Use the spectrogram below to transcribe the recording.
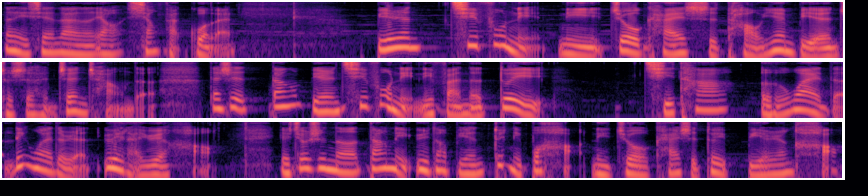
那你现在呢，要相反过来，别人欺负你，你就开始讨厌别人，这是很正常的。但是当别人欺负你，你反而对。其他额外的另外的人越来越好，也就是呢，当你遇到别人对你不好，你就开始对别人好，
